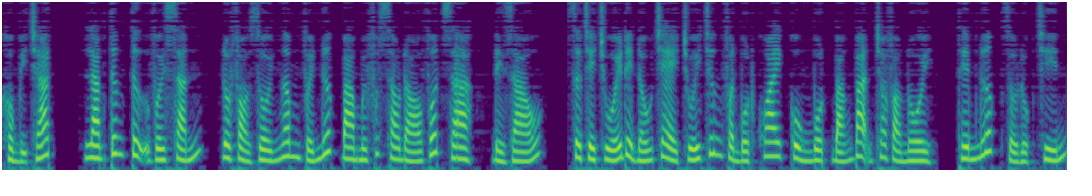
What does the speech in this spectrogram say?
không bị chát. Làm tương tự với sắn, lột vỏ rồi ngâm với nước 30 phút sau đó vớt ra, để ráo. Sơ chế chuối để nấu chè chuối trưng phần bột khoai cùng bột báng bạn cho vào nồi, thêm nước rồi luộc chín.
